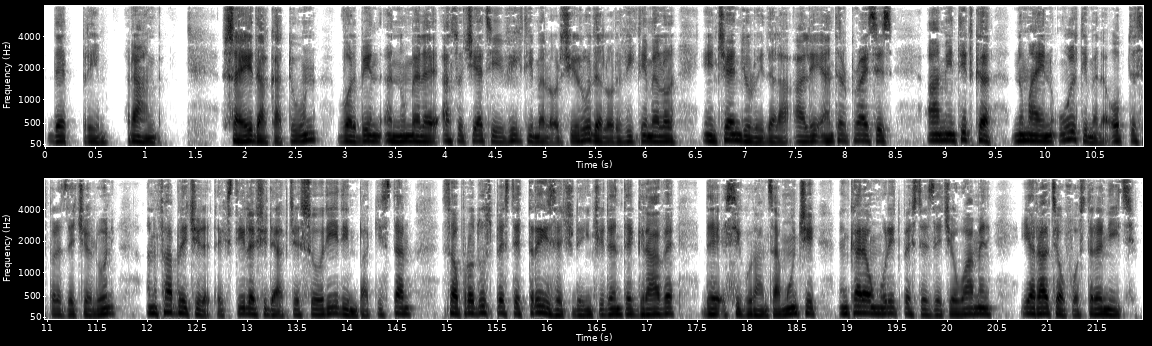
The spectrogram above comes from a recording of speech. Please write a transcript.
de prim rang. Saida Khatun, vorbind în numele Asociației Victimelor și Rudelor Victimelor incendiului de la Ali Enterprises, a amintit că numai în ultimele 18 luni, în fabricile textile și de accesorii din Pakistan s-au produs peste 30 de incidente grave de siguranța muncii, în care au murit peste 10 oameni, iar alții au fost răniți.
